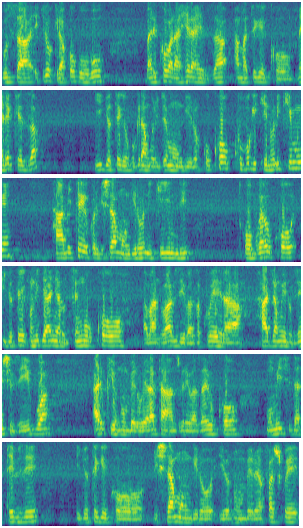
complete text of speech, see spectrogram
gusa ikiro kirakoga ubu bariko baraheraheza amategeko mperekeza y'iryo tegeko kugira ngo rijye mu ngiro kuko kuvuga ikintu ni kimwe hama itegeko rigishyira mu ngiro ni ikindi twavuga ko iryo tegeko ntiryanyarutse nk'uko abantu babyibaza kubera hajyamo ibintu byinshi byigwa ariko iyo ntumbero ubu yaratanzwe ribaza yuko mu minsi idatebye iryo tegeko rishyira mu ngiro iyo ntumbero yafashwe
